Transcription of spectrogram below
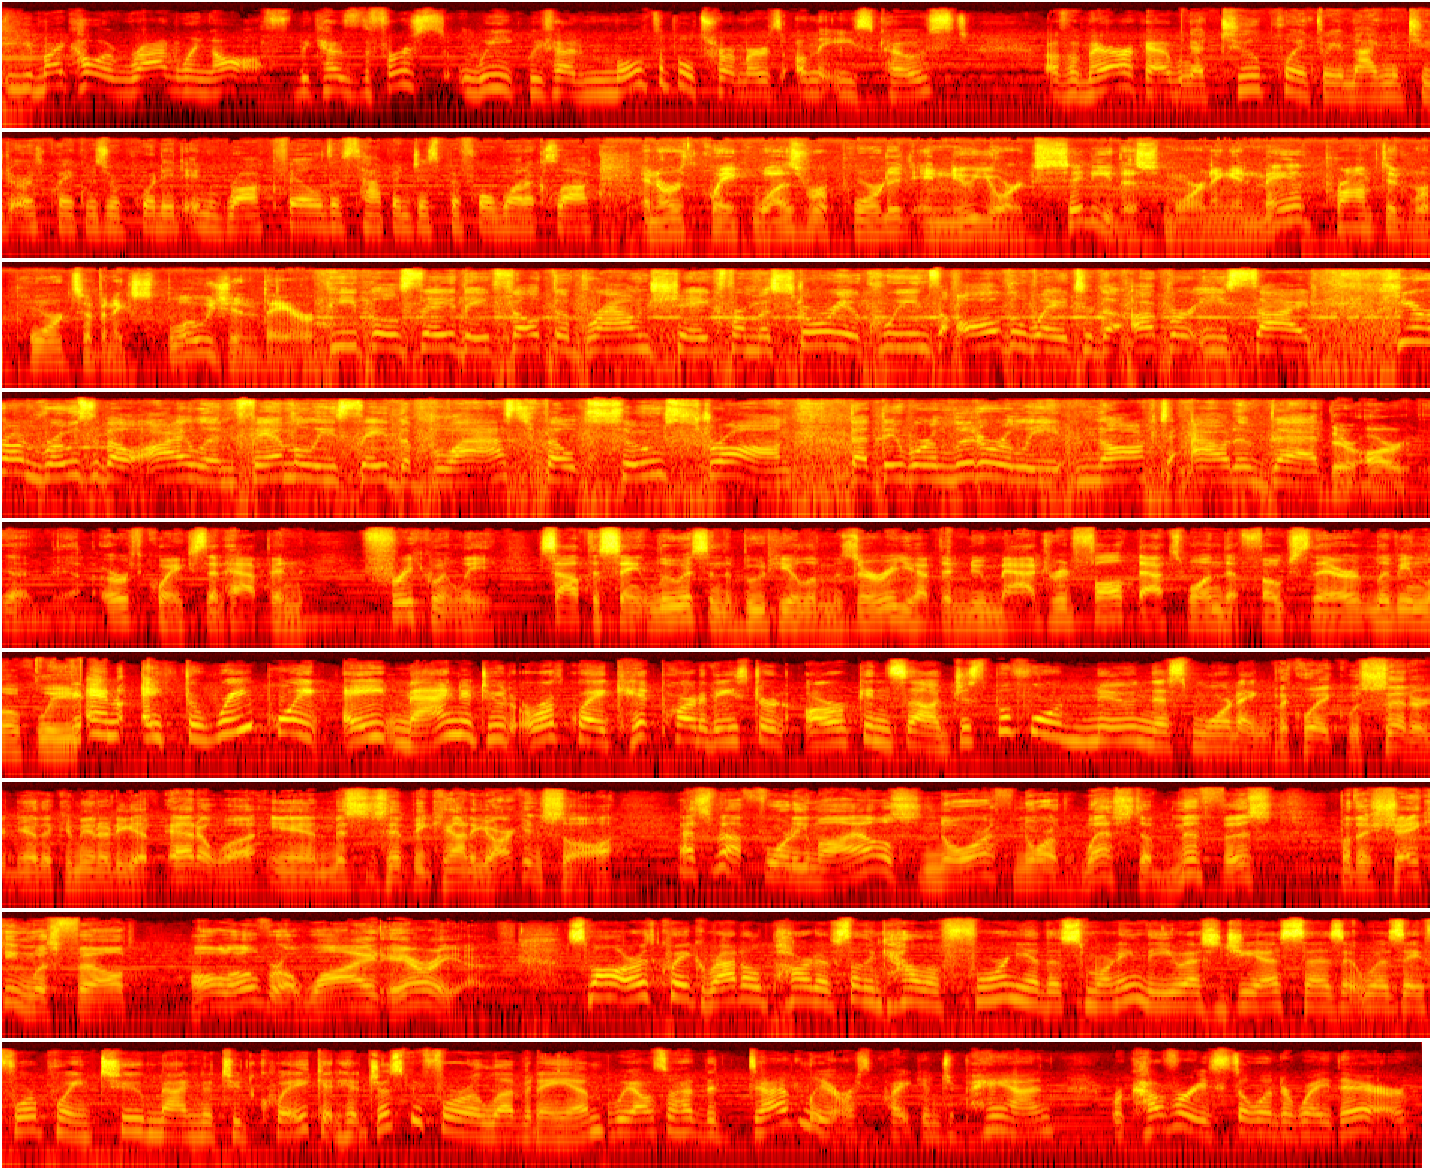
you might call it rattling off because the first week we've had multiple tremors on the east coast of America. A 2.3 magnitude earthquake was reported in Rockville. This happened just before 1 o'clock. An earthquake was reported in New York City this morning and may have prompted reports of an explosion there. People say they felt the ground shake from Astoria, Queens, all the way to the Upper East Side. Here on Roosevelt Island, families say the blast felt so strong that they were literally knocked out of bed. There are uh, earthquakes that happen frequently. South of St. Louis in the Boot Heel of Missouri, you have the New Madrid Fault. That's one that folks there living locally. And a 3.8 magnitude earthquake hit part of eastern Arkansas just before noon this morning. The quake was centered near the community of Etowah in Mississippi County, Arkansas. That's about 40 miles north northwest of Memphis, but the shaking was felt all over a wide area. Small earthquake rattled part of Southern California this morning. The USGS says it was a 4.2 magnitude quake. It hit just before 11 a.m. We also had the deadly earthquake in Japan. Recovery is still underway there.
